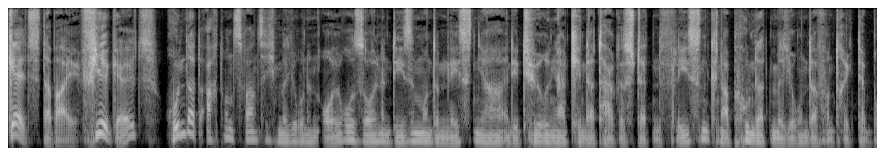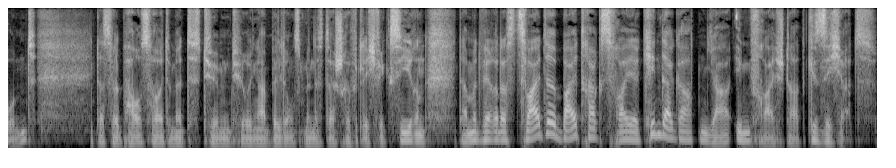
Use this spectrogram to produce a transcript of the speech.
Geld dabei. Viel Geld. 128 Millionen Euro sollen in diesem und im nächsten Jahr in die Thüringer Kindertagesstätten fließen. Knapp 100 Millionen davon trägt der Bund. Das will Paus heute mit dem Thüringer Bildungsminister schriftlich fixieren. Damit wäre das zweite beitragsfreie Kindergartenjahr im Freistaat gesichert.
